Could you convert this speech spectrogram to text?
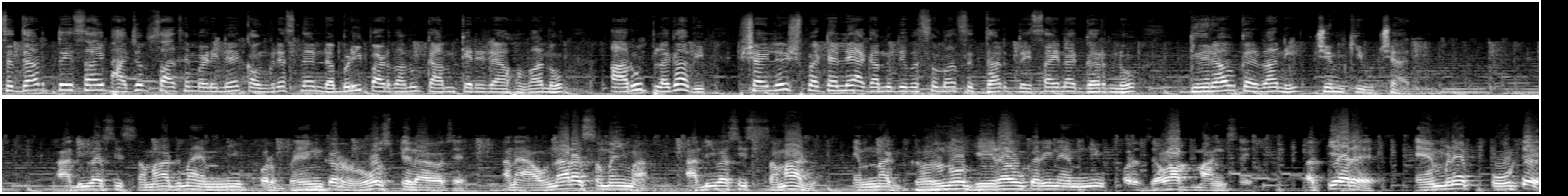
સિદ્ધાર્થ દેસાઈ ભાજપ સાથે મળીને કોંગ્રેસને નબળી પાડવાનું કામ કરી રહ્યા હોવાનો આરોપ લગાવી શૈલેષ પટેલે આગામી દિવસોમાં સિદ્ધાર્થ દેસાઈના ઘરનો ઘેરાવ કરવાની ચીમકી ઉચ્ચારી. આદિવાસી સમાજમાં એમની ઉપર ભયંકર રોષ ફેલાયો છે અને આવનારા સમયમાં આદિવાસી સમાજ એમના ઘરનો ઘેરાવ કરીને એમની ઉપર જવાબ માંગશે. અત્યારે એમણે પોતે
